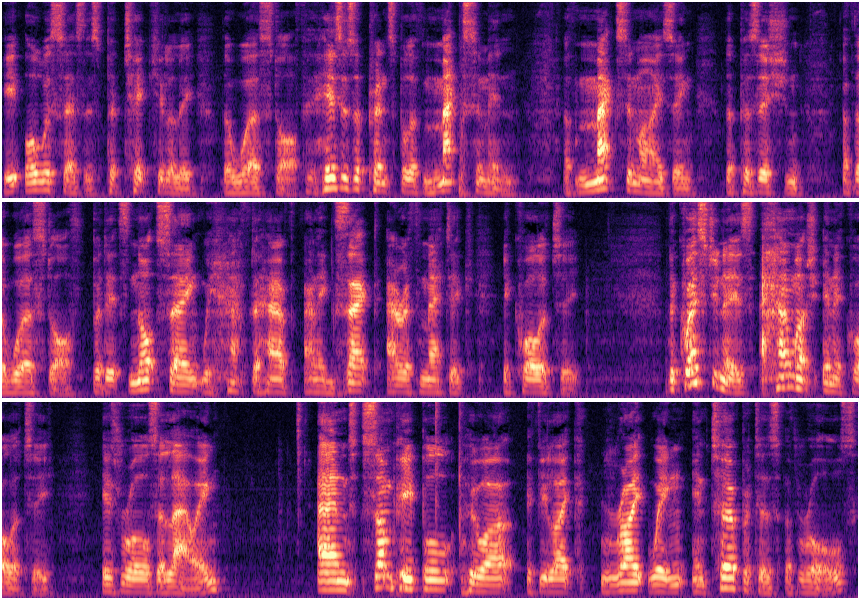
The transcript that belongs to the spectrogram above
he always says this, particularly the worst off. His is a principle of maximin, of maximizing the position of the worst off, but it's not saying we have to have an exact arithmetic equality. The question is how much inequality is Rawls allowing? And some people who are, if you like, right wing interpreters of Rawls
